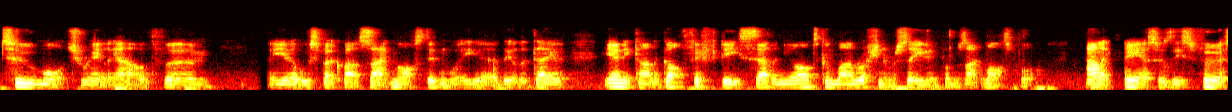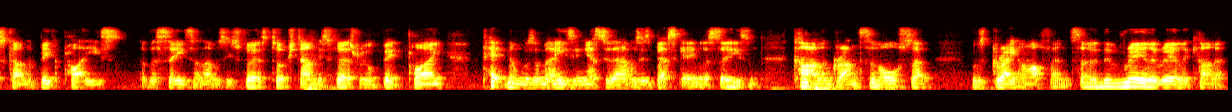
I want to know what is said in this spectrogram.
too much really out of. Um, you know, we spoke about Zack Moss, didn't we, uh, the other day? He only kind of got 57 yards combined rushing and receiving from Zack Moss, but Alec Pierce was his first kind of big plays of the season. That was his first touchdown, his first real big play. Pittman was amazing yesterday. That was his best game of the season. Kylen Granson also was great on offense. So they really, really kind of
